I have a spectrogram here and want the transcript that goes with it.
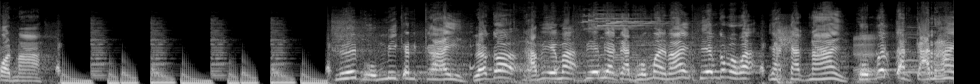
ก่อนๆมา เลยผมมีกันไกลแล้วก็ถามพี่เอ็มว่าพี่เอ็มอยากจัดผมใหม่ไหมพี่เอ็มก็บอกว่าอยากจัดนาย ผมก็จัดการให้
